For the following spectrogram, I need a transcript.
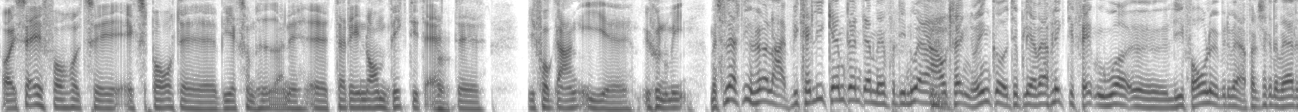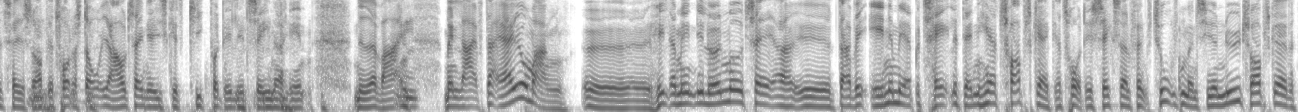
og især i forhold til eksportvirksomhederne, uh, der er det enormt vigtigt, at uh, vi får gang i øh, økonomien. Men så lad os lige høre live. Vi kan lige gemme den der med, fordi nu er aftalen jo indgået. Det bliver i hvert fald ikke de fem uger øh, lige forløbet i hvert fald. Så kan det være, at det tages op. Jeg tror, der står i aftalen, at I skal kigge på det lidt senere hen ned ad vejen. Mm. Men live, der er jo mange øh, helt almindelige lønmodtagere, øh, der vil ende med at betale den her topskat. Jeg tror, det er 96.000, man siger, nye topskat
